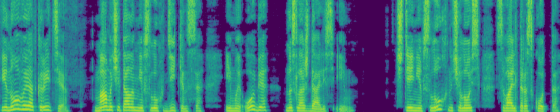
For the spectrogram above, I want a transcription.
и новые открытия. Мама читала мне вслух Диккенса, и мы обе наслаждались им. Чтение вслух началось с Вальтера Скотта.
